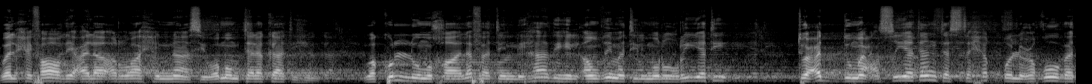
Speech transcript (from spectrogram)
والحفاظ على أرواح الناس وممتلكاتهم وكل مخالفة لهذه الأنظمة المرورية تعد معصية تستحق العقوبة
